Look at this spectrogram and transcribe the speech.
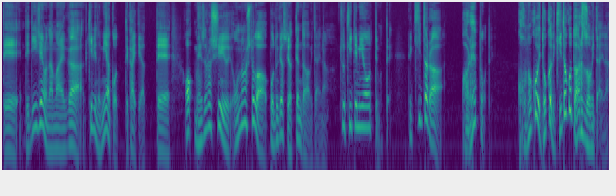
て、で、DJ の名前が、桐野都って書いてあって、あ、珍しい、女の人がポッドキャストやってんだ、みたいな。ちょっと聞いてみようって思って。で、聞いたら、あれ？と思って。この声どっかで聞いたことあるぞ、みたいな。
